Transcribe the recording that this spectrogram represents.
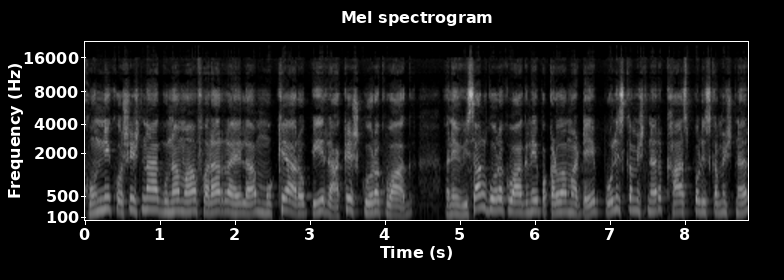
ખૂનની કોશિશના ગુનામાં ફરાર રહેલા મુખ્ય આરોપી રાકેશ ગોરખવાગ અને વિશાલ ગોરખવાઘને પકડવા માટે પોલીસ કમિશનર, ખાસ police commissioner,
